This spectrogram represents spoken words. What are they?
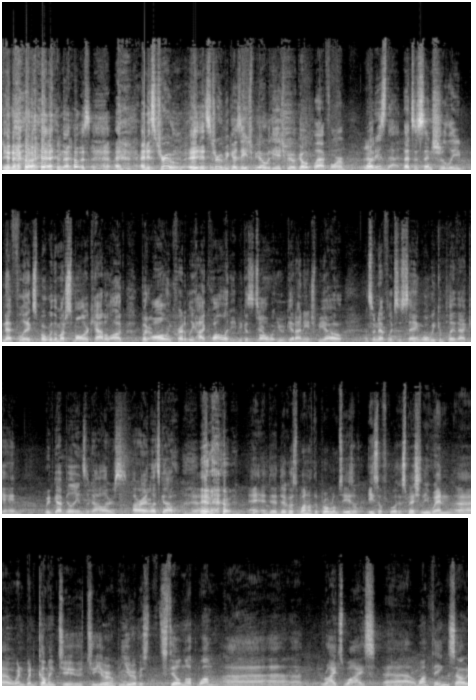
You know, and, that was, and, and it's true. It's true because HBO with the HBO Go platform, what is that? That's essentially Netflix, but with a much smaller catalog, but all incredibly high quality because it's all what you would get on HBO. And so Netflix is saying, well, we can play that game. We've got billions of dollars. All right, let's go. You know? And, and the- because one of the problems is, of, is of course, especially when uh, when when coming to, to Europe. Europe is still not one uh, uh, rights-wise uh, one thing, so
